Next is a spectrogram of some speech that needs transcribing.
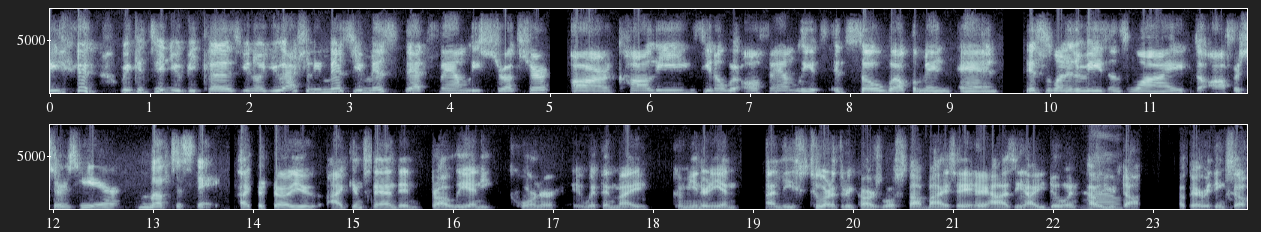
we continue because you know you actually miss you miss that family structure our colleagues. You know, we're all family. It's it's so welcoming and this is one of the reasons why the officers here love to stay. I can tell you, I can stand in probably any corner within my community, and at least two out of three cars will stop by and say, "Hey, Hazzi, how you doing? How wow. your dog? How's everything?" So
